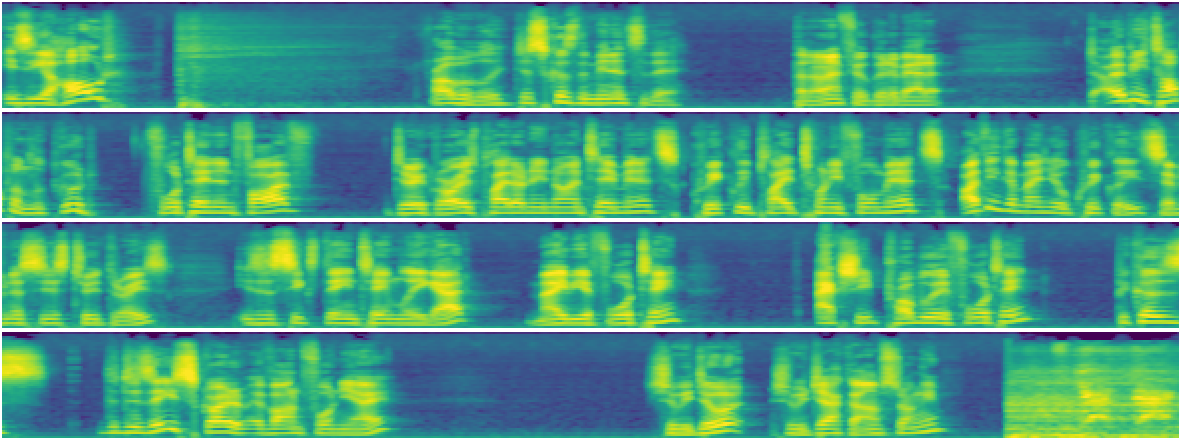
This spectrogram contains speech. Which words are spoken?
Is he a hold? Probably just because the minutes are there, but I don't feel good about it. Obi Toppin looked good, 14 and five. Derrick Rose played only 19 minutes. Quickley played 24 minutes. I think Immanuel Quickley, seven assists, two threes, is a 16 team league ad, maybe a 14. Actually, probably a 14 because the disease scrotum, Evan Fournier. Should we do it? Should we Jack Armstrong him? Get that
